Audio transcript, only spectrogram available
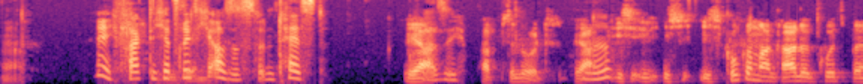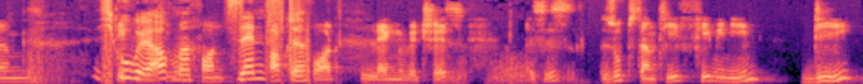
ja. Ja, ich frage dich jetzt richtig aus. Es ist ein Test. Ja, Quasi. absolut. Ja, Ne? ich, ich, ich gucke mal gerade kurz beim Ich google auch mal. von Sänfte. Oxford Languages. Es ist Substantiv feminin, die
